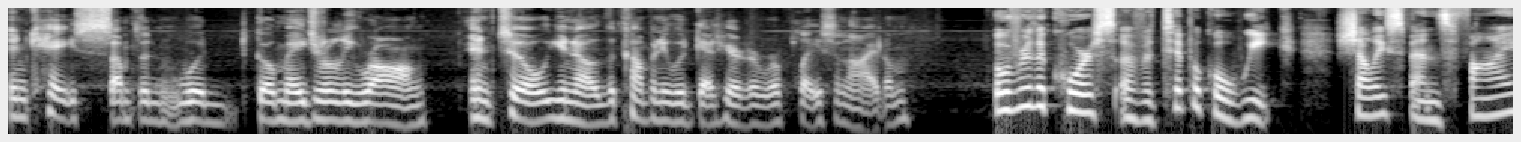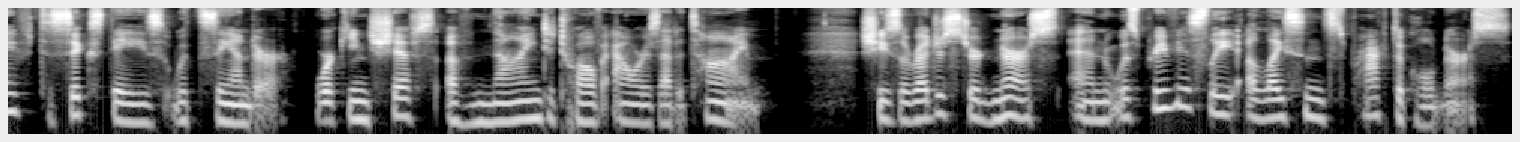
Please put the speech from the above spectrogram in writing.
in case something would go majorly wrong until, you know, the company would get here to replace an item. Over the course of a typical week, Shelley spends five to six days with Xander, working shifts of 9 to 12 hours at a time. She's a registered nurse and was previously a licensed practical nurse.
